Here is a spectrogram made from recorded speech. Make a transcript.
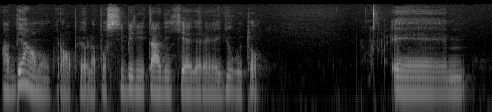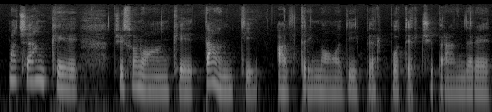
abbiamo proprio la possibilità di chiedere aiuto. E, ma anche, ci sono anche tanti altri modi per poterci prendere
